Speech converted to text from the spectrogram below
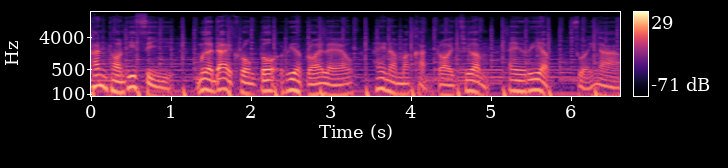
ขั้นตอนที่ 4 เมื่อได้โครงโต๊ะเรียบร้อยแล้ว ให้นำมาขัดรอยเชื่อมให้เรียบสวยงาม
